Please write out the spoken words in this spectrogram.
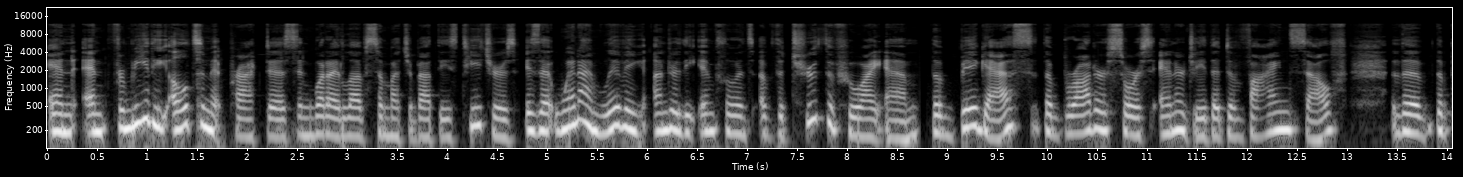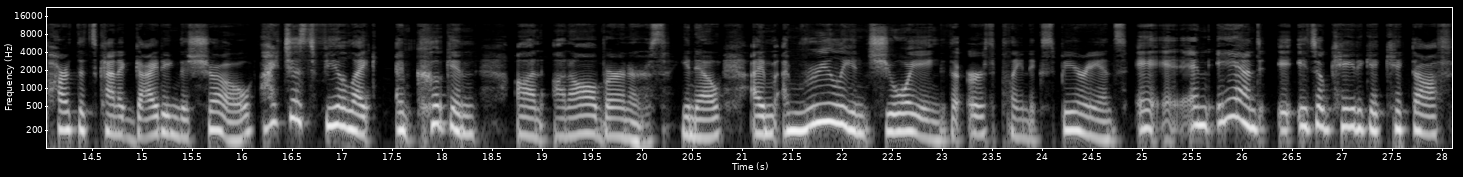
And, and for me, the ultimate practice and what I love so much about these teachers is that when I'm living under the influence of the truth of who I am, the big S, the broader source energy, the divine self, the, the part that's kind of of guiding the show, I just feel like I'm cooking on on all burners you know? I'm i'm really enjoying the earth plane experience and and, and it's okay to get kicked off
